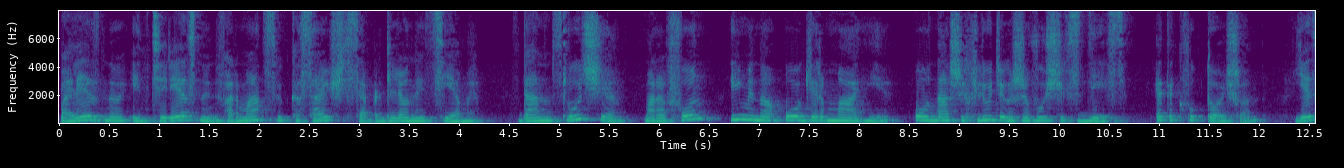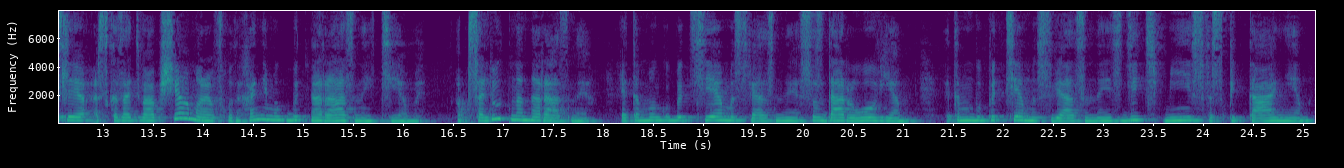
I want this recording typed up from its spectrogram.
полезную, интересную информацию, касающуюся определенной темы. В данном случае марафон именно о Германии, о наших людях, живущих здесь. Это клуб Deutschland. Если сказать вообще о марафонах, они могут быть на разные темы, абсолютно на разные. Это могут быть темы, связанные со здоровьем, это могут быть темы, связанные с детьми, с воспитанием,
